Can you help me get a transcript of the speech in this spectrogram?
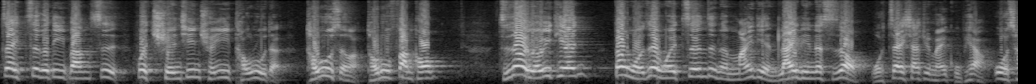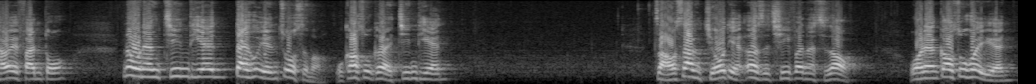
在这个地方是会全心全意投入的。投入什么？投入放空，直到有一天，当我认为真正的买点来临的时候，我再下去买股票，我才会翻多。那我娘今天带会员做什么？我告诉各位，今天早上九点二十七分的时候，我娘告诉会员，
